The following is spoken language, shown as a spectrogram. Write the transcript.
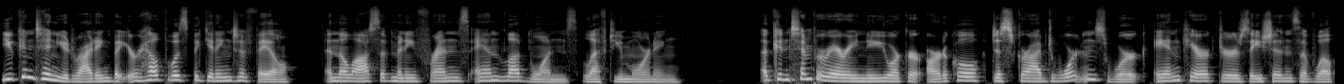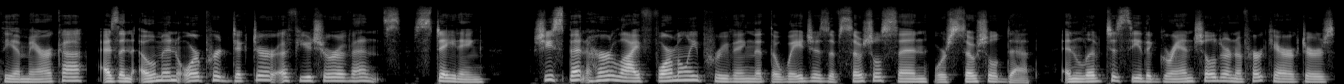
You continued writing, but your health was beginning to fail, and the loss of many friends and loved ones left you mourning. A contemporary New Yorker article described Wharton's work and characterizations of wealthy America as an omen or predictor of future events, stating, She spent her life formally proving that the wages of social sin were social death, and lived to see the grandchildren of her characters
